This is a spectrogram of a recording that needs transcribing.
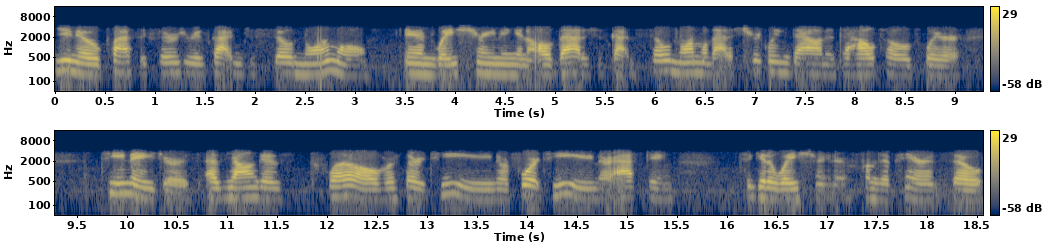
you know, plastic surgery has gotten just so normal, and waist training and all that has just gotten so normal that it's trickling down into households where teenagers as young as 12 or 13 or 14 are asking to get a waist trainer from their parents. So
